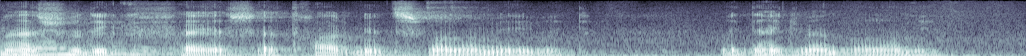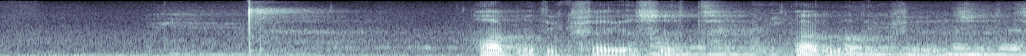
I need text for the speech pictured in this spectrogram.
Második fejezet, 30 valami, vagy, vagy 40 valami. Harmadik fejezet. Harmadik fejezet.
